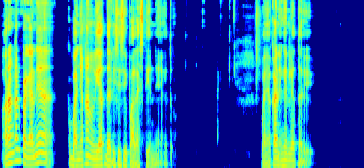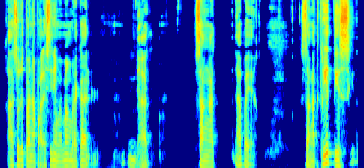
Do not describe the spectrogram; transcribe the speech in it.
Orang kan pengennya kebanyakan lihat dari sisi Palestina gitu. Kebanyakan ingin lihat dari uh, sudut pandang Palestina. Memang mereka uh, sangat apa ya sangat kritis gitu.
